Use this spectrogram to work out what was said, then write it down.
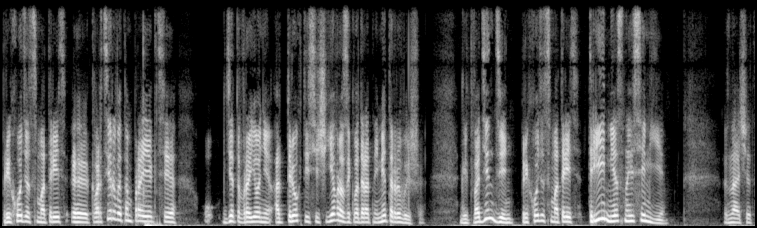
приходят смотреть э, квартиры в этом проекте, где-то в районе от 3000 евро за квадратный метр и выше. Говорит, в один день приходят смотреть три местные семьи. Значит,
